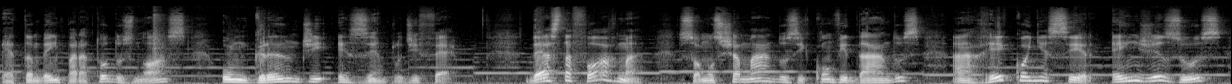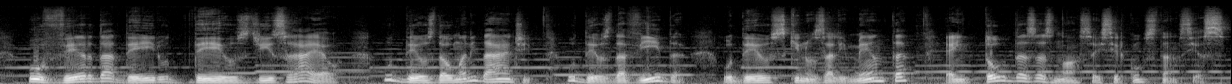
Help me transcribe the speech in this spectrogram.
é também para todos nós um grande exemplo de fé. Desta forma, somos chamados e convidados a reconhecer em Jesus o verdadeiro Deus de Israel, o Deus da humanidade, o Deus da vida, o Deus que nos alimenta em todas as nossas circunstâncias.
